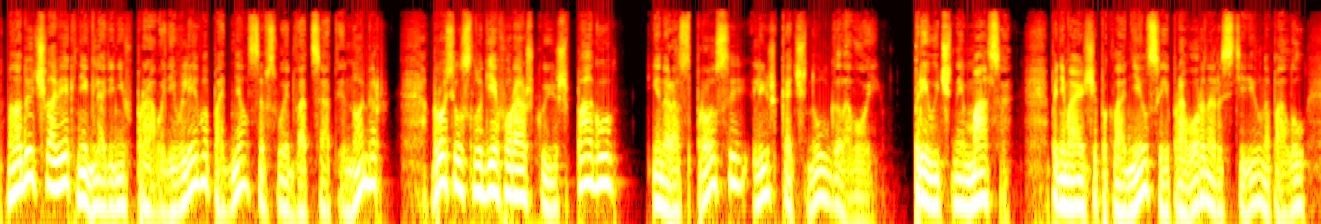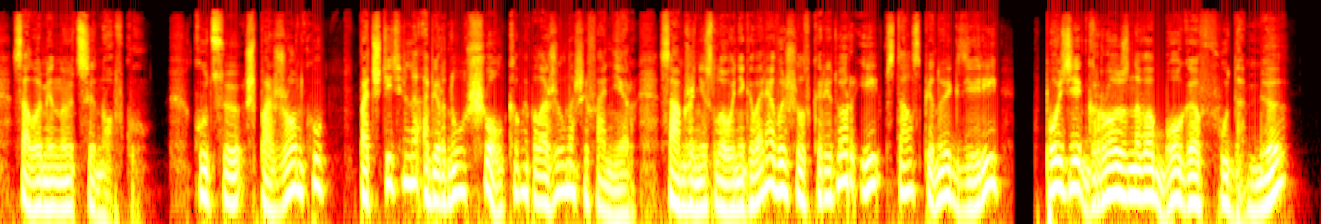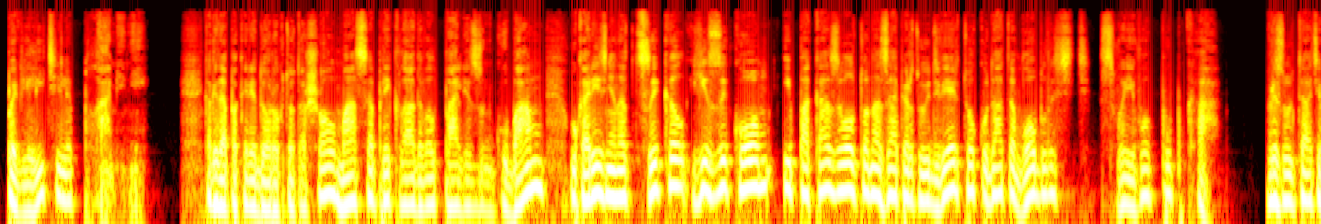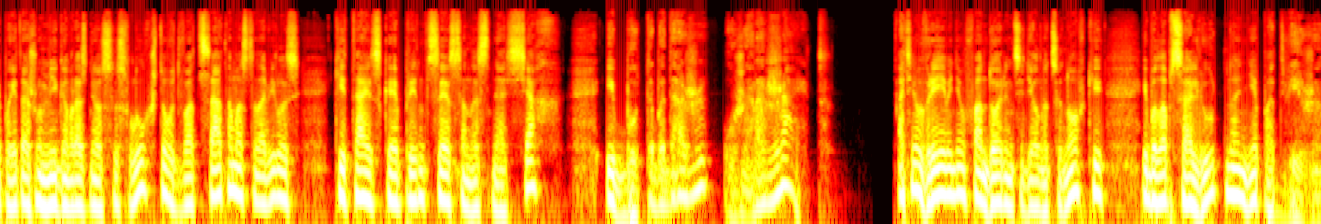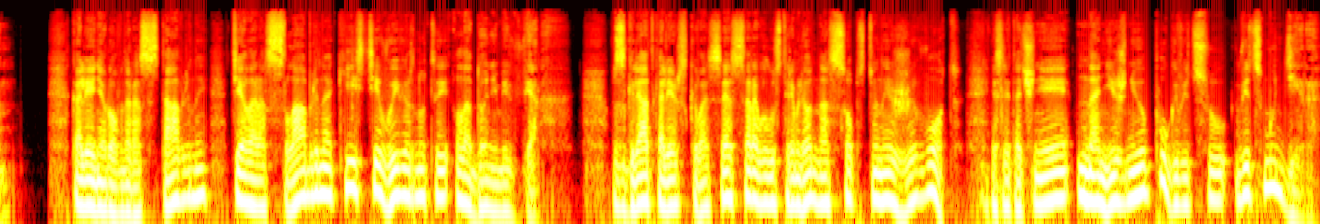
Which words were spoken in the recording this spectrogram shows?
молодой человек, не глядя ни вправо, ни влево, поднялся в свой двадцатый номер, бросил слуге фуражку и шпагу и на расспросы лишь качнул головой. Привычный масса, понимающе поклонился и проворно расстелил на полу соломенную циновку. Куцую шпажонку почтительно обернул шелком и положил на шифонер. Сам же, ни слова не говоря, вышел в коридор и встал спиной к двери в позе грозного бога Фудамё, повелителя пламени. Когда по коридору кто-то шел, Масса прикладывал палец к губам, укоризненно цикал языком и показывал то на запертую дверь, то куда-то в область своего пупка. В результате по этажу мигом разнесся слух, что в двадцатом остановилась китайская принцесса на сносях и будто бы даже уже рожает. А тем временем Фандорин сидел на циновке и был абсолютно неподвижен. Колени ровно расставлены, тело расслаблено, кисти вывернуты ладонями вверх. Взгляд коллежского асессора был устремлен на собственный живот, если точнее, на нижнюю пуговицу вицмундира.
